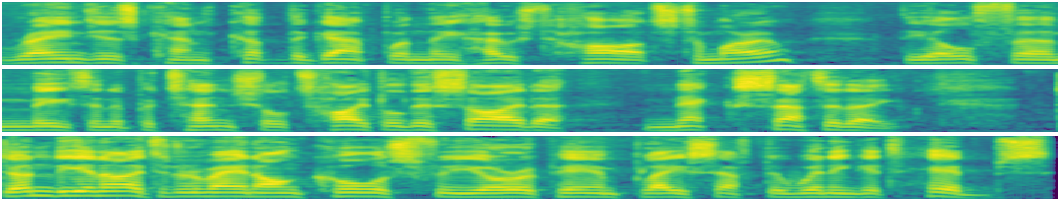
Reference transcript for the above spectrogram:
Rangers can cut the gap when they host Hearts tomorrow. The old firm meet in a potential title decider next Saturday. Dundee United remain on course for European place after winning at Hibs.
